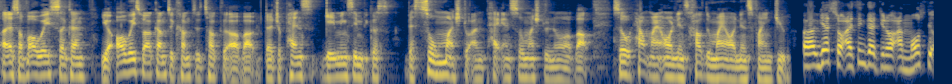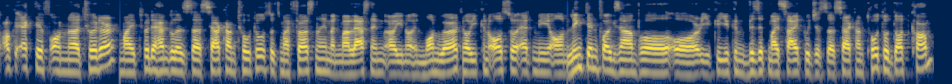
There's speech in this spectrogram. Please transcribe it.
As of always, Serkan, you're always welcome to come to talk about the Japan's gaming scene because there's so much to unpack and so much to know about. So help my audience. How do my audience find you? Uh, yes, so I think that you know I'm mostly active on uh, Twitter. My Twitter handle is uh, Serkan Toto, so it's my first name and my last name, uh, you know, in one word. You, know, you can also add me on LinkedIn, for example, or you can you can visit my site, which is uh, serkantoto.com.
